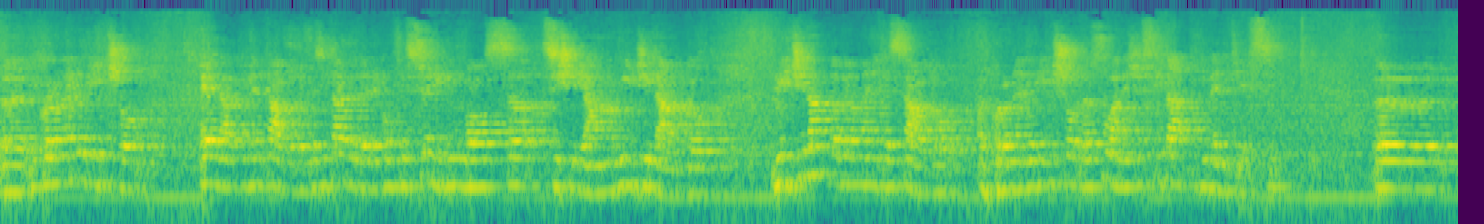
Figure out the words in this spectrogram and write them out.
Eh, il colonnello Riccio era diventato depositario delle confessioni di un boss siciliano, Luigi Lardo, Luigi Lardo aveva manifestato al colonnello Riccio la sua necessità di pentirsi. Eh,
